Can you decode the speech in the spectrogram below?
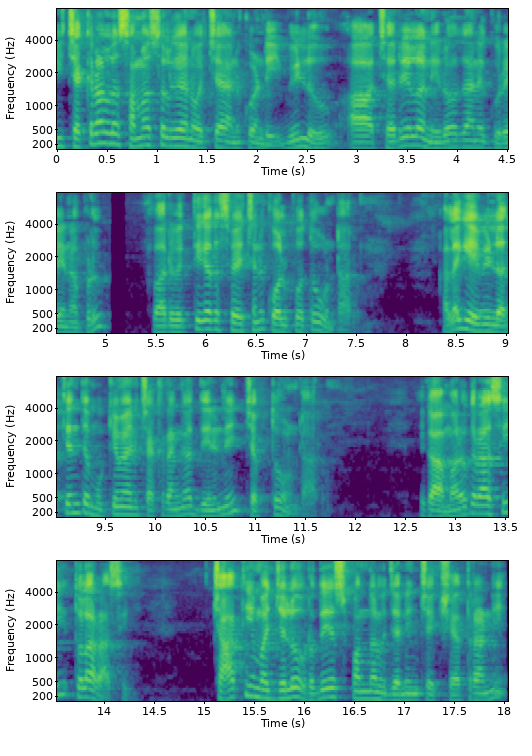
ఈ చక్రంలో సమస్యలు కానీ వచ్చాయనుకోండి వీళ్ళు ఆ చర్యల నిరోధానికి గురైనప్పుడు వారు వ్యక్తిగత స్వేచ్ఛను కోల్పోతూ ఉంటారు. అలాగే వీళ్ళు అత్యంత ముఖ్యమైన చక్రంగా దీనిని చెప్తూ ఉంటారు. ఇక మరొక రాశి తులారాశి. ఛాతీ మధ్యలో హృదయ స్పందనలు జనించే క్షేత్రాన్ని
